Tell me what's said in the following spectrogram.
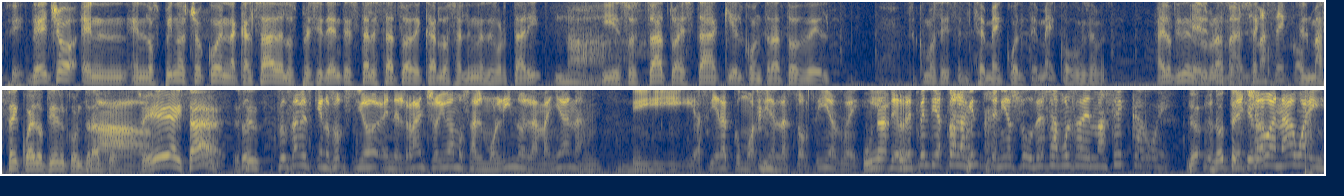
Sí, de hecho, en, Los Pinos Choco, en la calzada de los presidentes, está la estatua de Carlos Salinas de Gortari. No. Y en su estatua está aquí el contrato del. ¿Cómo se dice? El Cemeco, el Temeco, ¿cómo se llama? Ahí lo tiene en sus brazos. El Maseco. El Maseco, ahí lo tiene el contrato. Sí, ahí está. ¿Tú, sabes que nosotros yo, en el rancho íbamos al molino en la mañana. Y, así era como hacían las tortillas, güey. Y de repente ya toda la gente tenía su de esa bolsa de maseca, güey. No, te Le echaban agua y.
